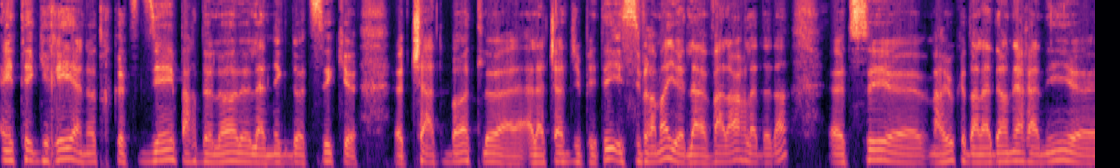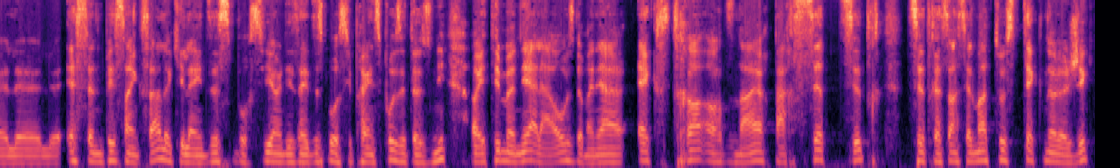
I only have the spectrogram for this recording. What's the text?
intégré à notre quotidien par-delà là, l'anecdotique euh, chatbot là, à, à la chat GPT. Et si vraiment il y a de la valeur là-dedans, euh, tu sais, euh, Mario, que dans la dernière année, euh, le, le S&P 500, là, qui est l'indice boursier, un des indices boursiers principaux aux États-Unis, a été mené à la hausse de manière extraordinaire par sept titres, titres essentiellement tous technologiques,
